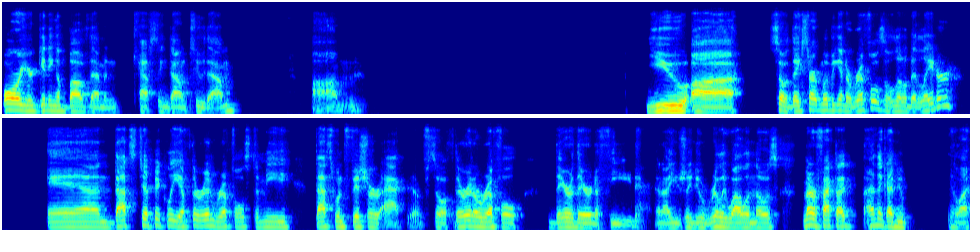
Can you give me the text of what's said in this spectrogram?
or you're getting above them and casting down to them. Um, you uh so they start moving into riffles a little bit later and that's typically if they're in riffles to me that's when fish are active. So if they're in a riffle they're there to feed. And i usually do really well in those. Matter of fact i i think i do you know i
